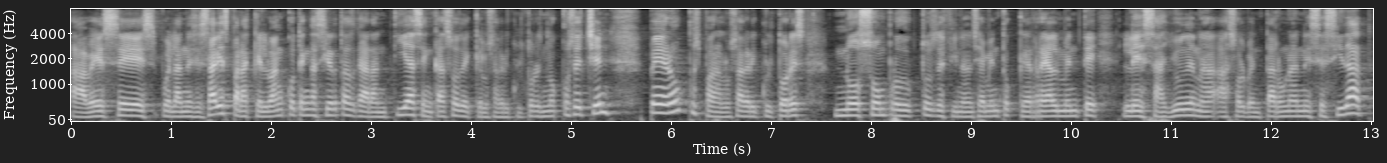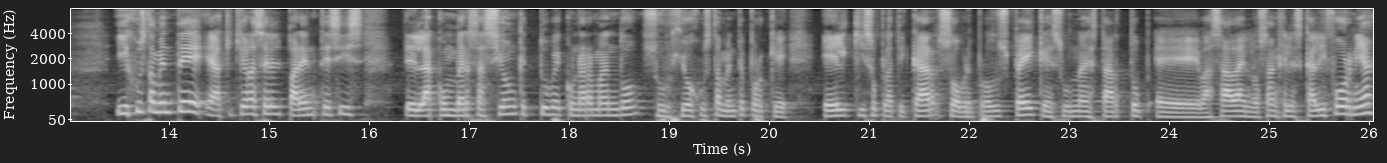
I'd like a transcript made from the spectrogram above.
a veces pues las necesarias para que el banco tenga ciertas garantías en caso de que los agricultores no cosechen, pero pues para los agricultores no son productos de financiamiento que realmente les ayuden a, a solventar una necesidad. Y justamente aquí quiero hacer el paréntesis eh, la conversación que tuve con Armando surgió justamente porque él quiso platicar sobre Produce Pay, que es una startup eh, basada en Los Ángeles, California,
